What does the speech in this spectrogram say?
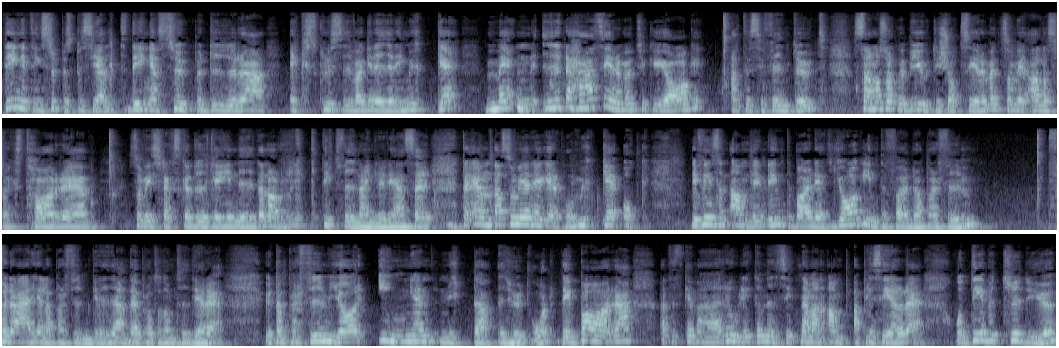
Det är ingenting superspeciellt, det är inga superdyra exklusiva grejer i mycket. Men i det här serumet tycker jag att det ser fint ut. Samma sak med beauty shot serumet som vi alla strax tar eh, Som vi strax ska dyka in i, den har riktigt fina ingredienser. Det enda som jag reagerar på mycket och det finns en anledning, det är inte bara det att jag inte föredrar parfym för det är hela parfymgrejen, det har jag pratat om tidigare. Utan parfym gör ingen nytta i hudvård. Det är bara att det ska vara roligt och mysigt när man applicerar det. Och det betyder ju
